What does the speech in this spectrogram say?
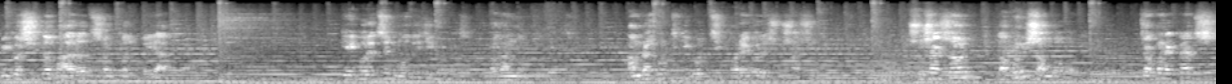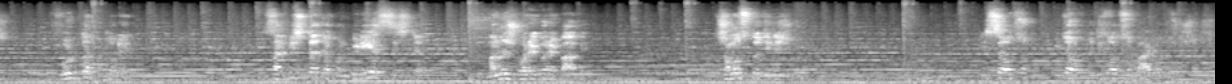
বিকশিত ভারত সংকল্প যাত্রা। কে করেছেন? মোদিজি করেছেন, প্রধানমন্ত্রী করেছেন। আমরা করছি, কি করছি? ঘরে ঘরে সুশাসন। সুশাসন তখনই সম্ভব হবে যখন একটা ফুড দপ্তরে সার্ভিসটা যখন পিডিএস সিস্টেম, মানুষ ঘরে ঘরে পাবে সমস্ত জিনিসগুলো। It's also it also part of সুশাসন।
